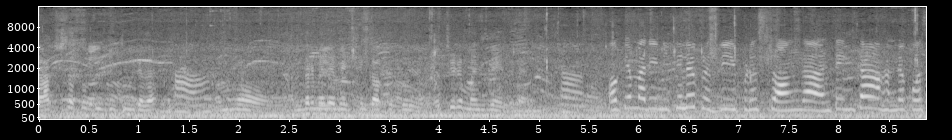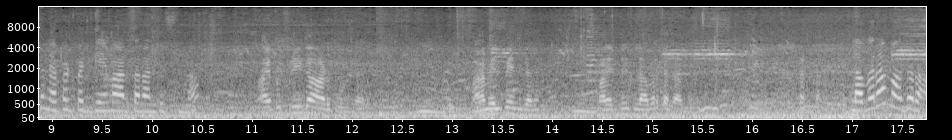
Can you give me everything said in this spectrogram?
రాక్షసత్వం చూపించింది కదా. అమ్మో అందరి మీద మెషిన్ కాకుండా వచ్చేయడం మంచిదైంది. ఓకే మరి నిఖిల్ పృథ్వీ ఇప్పుడు స్ట్రాంగ్గా అంటే ఇంకా హండ్రెడ్ పర్సెంట్ ఎఫర్ట్ పెట్టి గేమ్ ఆడతారు అనిపిస్తుందా? ఆ ఇప్పుడు ఫ్రీగా ఆడుకుంటారు. ఆమె వెళ్ళిపోయింది కదా. వాళ్ళిద్దరికి లవర్ కదా. లవరా మదరా?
